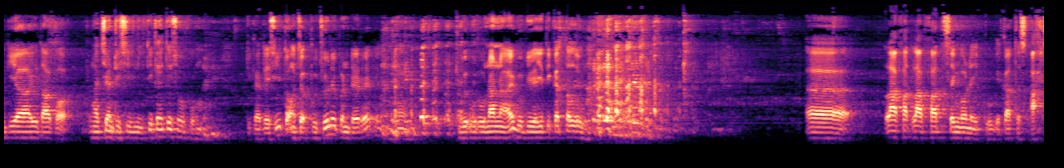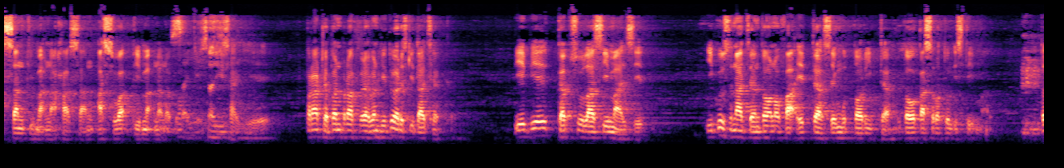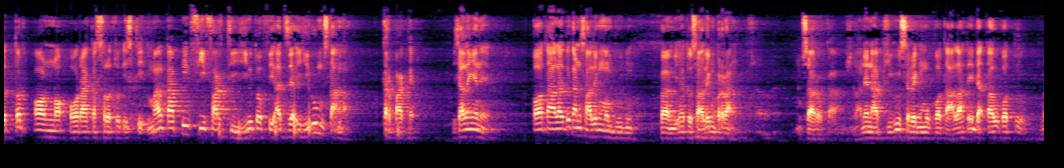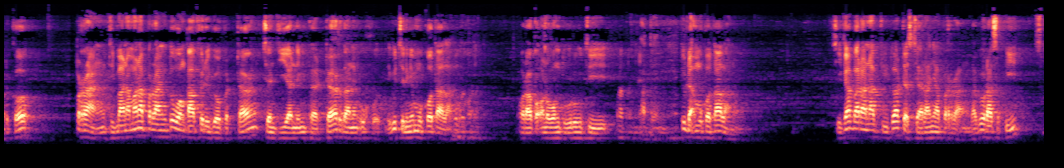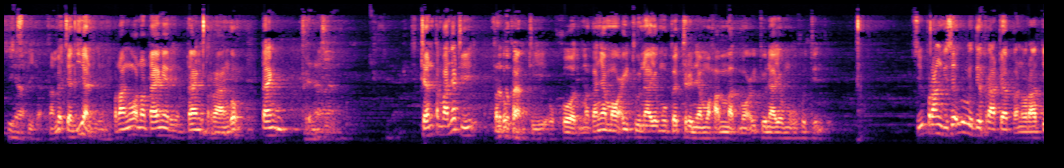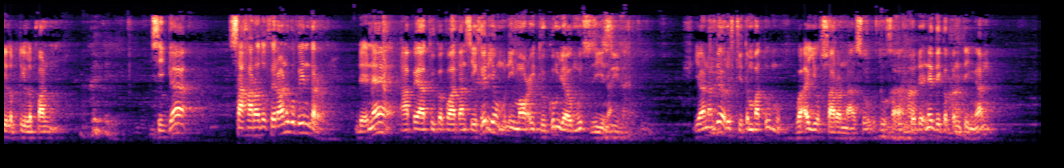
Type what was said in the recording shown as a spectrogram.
Kiai takok pengajian di sini tikete sapa? Tikete situ ajak bojone bendere duwe urunan ae gue biaya tiket telu. Eh lafat-lafat sing ngene iku kados ahsan di makna hasan, aswa di makna napa? Sayyid. Peradaban-peradaban gitu harus kita jaga. Piye-piye bab sulasi masjid. Iku senajan ana faedah sing mutoridah utawa kasratul istimal. Tetep ana ora kasratul istimal tapi fi fardihi utawa fi ajzaihi mustamal terpakai. Misalnya ngene. Qatala itu kan saling membunuh, paham ya atau saling perang. Musyaroka. Misalnya Nabi itu sering mukotalah, tapi tidak tahu kotul. Mereka perang. Di mana-mana perang itu wong kafir gue pedang, janjian ning Badar dan ning Uhud. Itu jenenge mukotalah. Orang kok ono wong turu di pateni. Itu tidak mukotalah. Sehingga para nabi itu ada sejarahnya perang, tapi ora sepi, sepihak. Sampai janjian, perang ono tank tank perang kok, tank berhenti. Dan tempatnya ditentukan di Uhud. Makanya mau iduna yaum badrin ya Muhammad, mau iduna yaum Uhudin. Si perang di itu di peradaban, orang tilep-tilepan. Sehingga Saharatu Fir'aun itu pinter. Dene apa adu kekuatan sihir yang muni mau idukum yaumus zina. Ya nanti harus di tempat umum. Wa ayyuh saron nasu duha. Kodene di kepentingan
